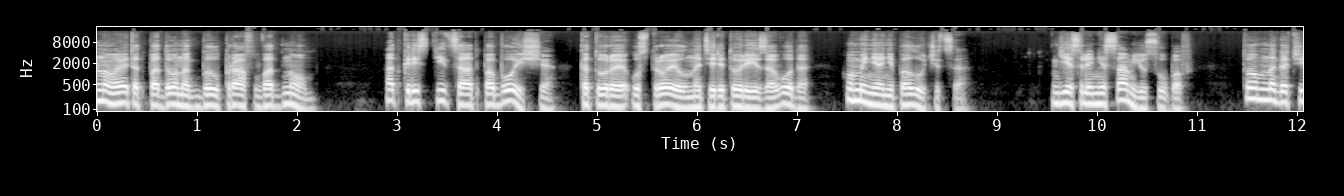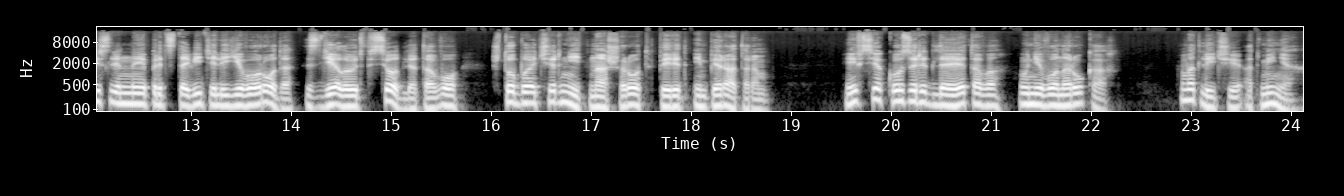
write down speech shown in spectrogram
Но этот подонок был прав в одном. Откреститься от побоища, которое устроил на территории завода, у меня не получится. Если не сам Юсупов, то многочисленные представители его рода сделают все для того, чтобы очернить наш род перед императором. И все козыри для этого у него на руках, в отличие от меня.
